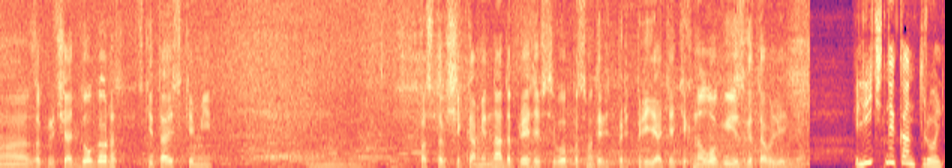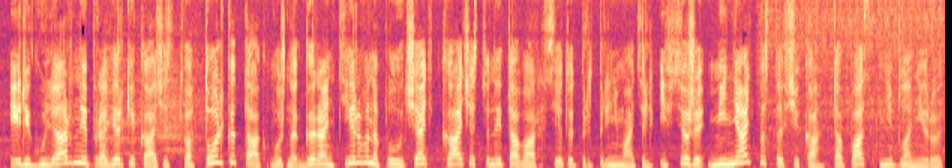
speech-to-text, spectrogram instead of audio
э, заключать договор с китайскими поставщиками, надо прежде всего посмотреть предприятие, технологию изготовления. Личный контроль и регулярные проверки качества. Только так можно гарантированно получать качественный товар, сетует предприниматель. И все же менять поставщика Топаз не планирует.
